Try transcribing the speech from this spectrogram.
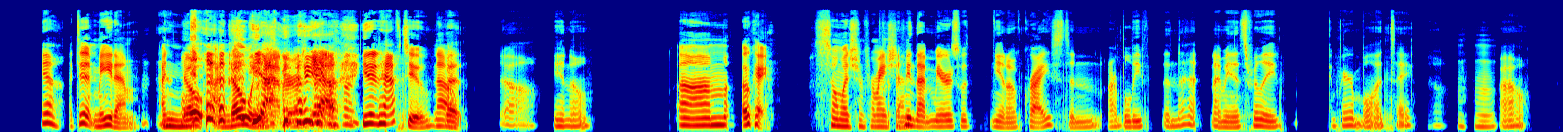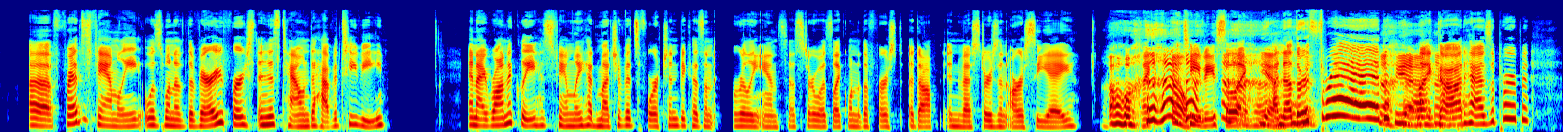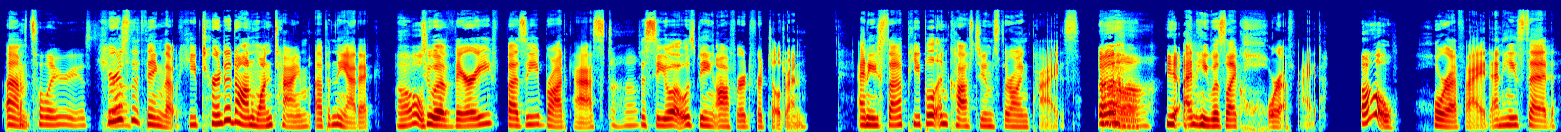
Yeah. I didn't meet him. I know, I know we Yeah. matter. yeah. You didn't have to. No. But Yeah. you know, Um, okay. So much information. I mean, that mirrors with you know Christ and our belief in that. I mean, it's really comparable. I'd say. Mhm. Wow. Uh, Fred's family was one of the very first in his town to have a TV. And ironically, his family had much of its fortune because an early ancestor was like one of the first adopt investors in RCA Oh, like TV. So like Yeah. another thread. Yeah. Like God has a purpose. Um, that's hilarious. here's Yeah. the thing though. He turned it on one time up in the attic Oh. to a very fuzzy broadcast Uh-huh. to see what was being offered for children. And he saw people in costumes throwing pies. Uh-huh. yeah. And he was like horrified. oh. horrified. And he said,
